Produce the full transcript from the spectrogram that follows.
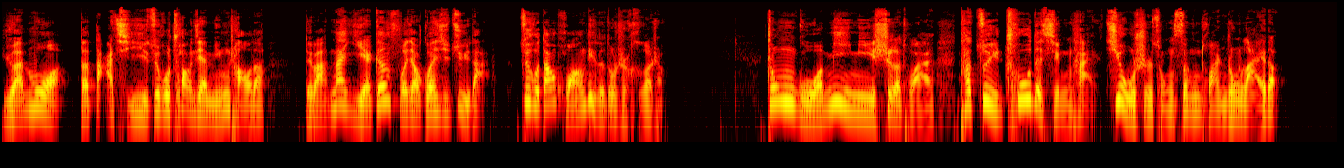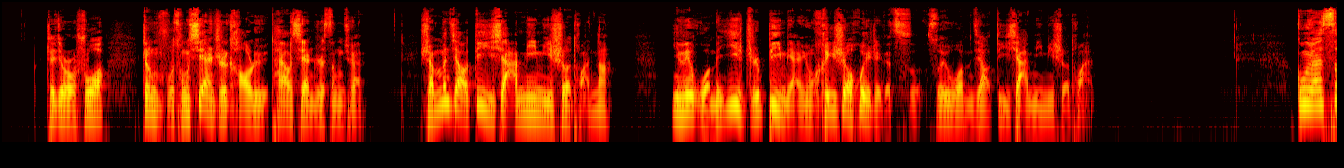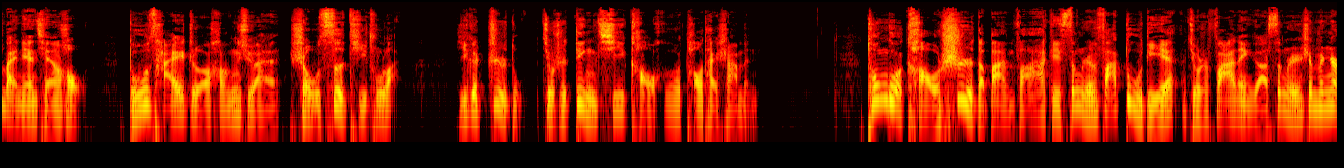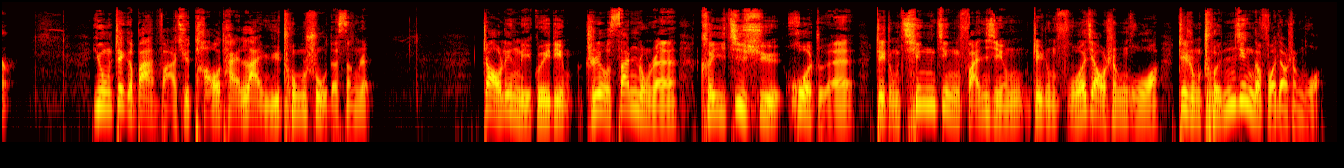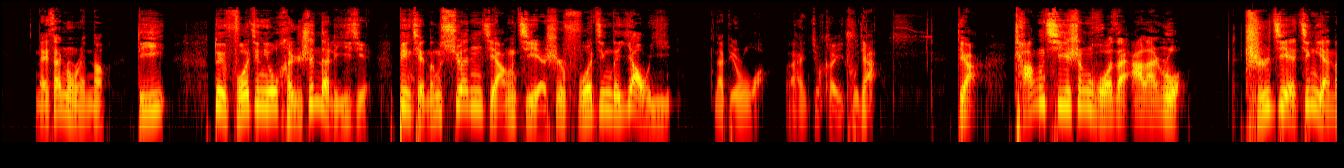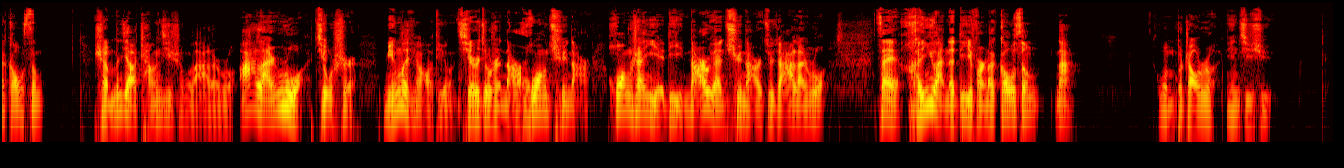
元末。的大起义，最后创建明朝的，对吧？那也跟佛教关系巨大。最后当皇帝的都是和尚。中国秘密社团，它最初的形态就是从僧团中来的。这就是说，政府从现实考虑，它要限制僧权。什么叫地下秘密社团呢？因为我们一直避免用“黑社会”这个词，所以我们叫地下秘密社团。公元四百年前后，独裁者恒玄首次提出了一个制度，就是定期考核淘汰沙门。通过考试的办法给僧人发度牒，就是发那个僧人身份证，用这个办法去淘汰滥竽充数的僧人。诏令里规定，只有三种人可以继续获准这种清净梵行、这种佛教生活、这种纯净的佛教生活。哪三种人呢？第一，对佛经有很深的理解，并且能宣讲解释佛经的要义，那比如我，哎，就可以出家。第二。长期生活在阿兰若，持戒精严的高僧。什么叫长期生活在阿兰若？阿兰若就是名字挺好听，其实就是哪儿荒去哪儿，荒山野地哪儿远去哪儿，就叫阿兰若。在很远的地方的高僧，那我们不招惹，您继续。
